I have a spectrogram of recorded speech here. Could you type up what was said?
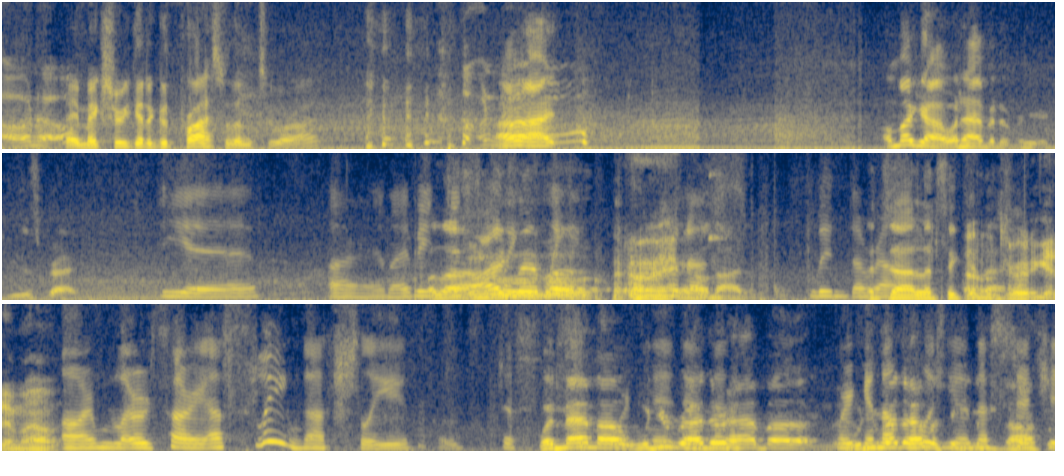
Oh no. Hey, make sure you get a good price for them too, alright? Oh, no. All right. Oh my god, what happened over here? Jesus Christ. Yeah. Alright, let me Well, just uh, I bring live. the Uh, Alright. hold on. Let's uh, let's take them I'll try to get him out. I'm or, sorry, a sling actually. It's Just Wait, ma'am, uh, would you rather then have uh, We're would gonna rather have us put you take in a stretcher,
